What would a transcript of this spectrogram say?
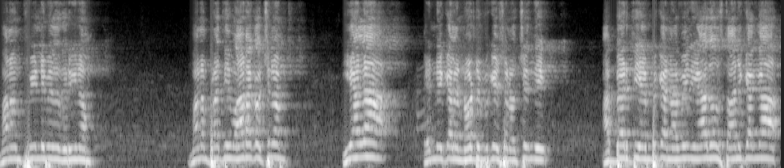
మనం ఫీల్డ్ మీద తిరిగినాం. మనం ప్రతి వాడకు వచ్చినాం. ఇవాళ ఎన్నికల నోటిఫికేషన్ వచ్చింది. అభ్యర్థి ఎంపిక నవీన్ యాదవ్ స్థానికంగా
